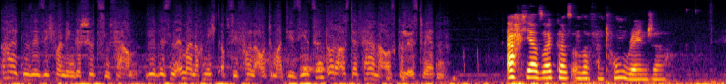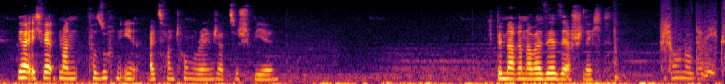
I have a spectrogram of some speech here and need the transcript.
Halten Sie sich von den Geschützen fern. Wir wissen immer noch nicht, ob sie voll automatisiert sind oder aus der Ferne ausgelöst werden. Ach ja, Solka ist unser Phantom Ranger. Ja, ich werde mal versuchen, ihn als Phantom Ranger zu spielen. Ich bin darin aber sehr, sehr schlecht. Schon unterwegs.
